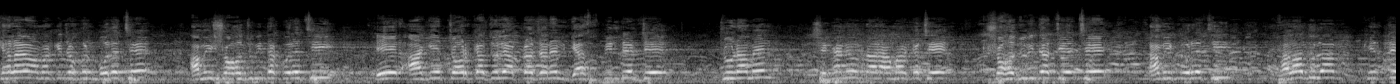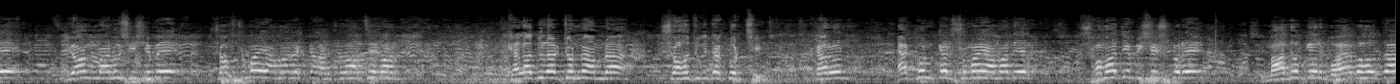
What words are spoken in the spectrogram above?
খেলায় আমাকে যখন বলেছে আমি সহযোগিতা করেছি। এর আগে চরকাজলে আপনারা জানেন গ্যাস ফিল্ডের যে টুর্নামেন্ট সেখানেও তারা আমার কাছে সহযোগিতা চেয়েছে। আমি করেছি খেলাধুলার ক্ষেত্রে ইয়ং মানুষ হিসেবে সবসময় আমার একটা আগ্রহ আছে এবং খেলাধুলার জন্য আমরা সহযোগিতা করছি। কারণ এখনকার সময় আমাদের সমাজে বিশেষ করে মাদকের ভয়াবহতা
